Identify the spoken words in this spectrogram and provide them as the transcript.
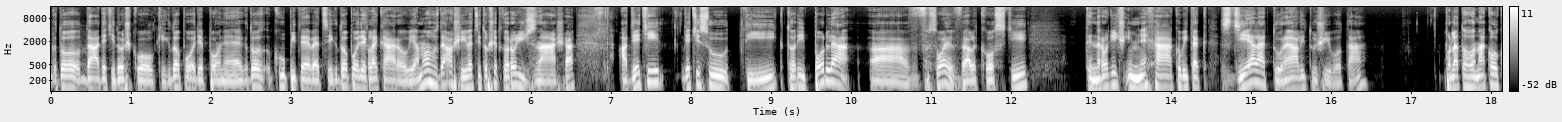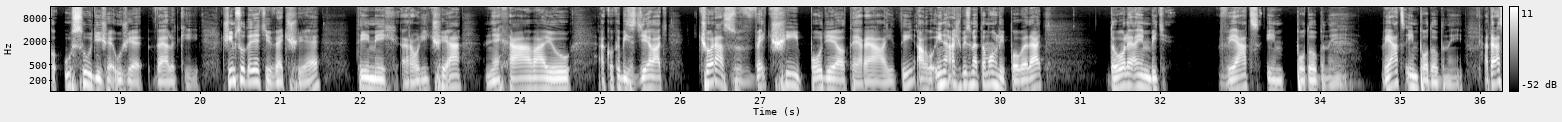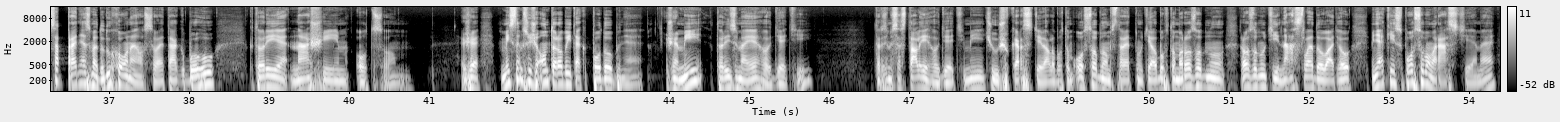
kto dá deti do škôlky, kto pôjde po ne, kto kúpi tie veci, kto pôjde k lekárovi a mnoho z ďalších vecí, to všetko rodič znáša. A deti, deti sú tí, ktorí podľa v svojej veľkosti ten rodič im nechá akoby tak zdieľať tú realitu života podľa toho, nakoľko usúdi, že už je veľký. Čím sú tie deti väčšie, tým ich rodičia nechávajú ako keby zdieľať čoraz väčší podiel tej reality, alebo ináč by sme to mohli povedať, dovolia im byť viac im podobný. Viac im podobný. A teraz sa prednesme do duchovného sveta, k Bohu, ktorý je naším otcom. Že myslím si, že on to robí tak podobne, že my, ktorí sme jeho deti, ktorí sme sa stali jeho deťmi, či už v krste, alebo v tom osobnom stretnutí, alebo v tom rozhodnutí nasledovať ho, my nejakým spôsobom rastieme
